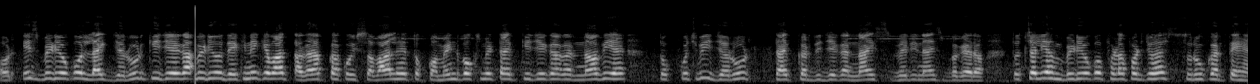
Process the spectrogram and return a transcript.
और इस वीडियो को लाइक ज़रूर कीजिएगा। वीडियो देखने के बाद अगर आपका कोई सवाल है तो कमेंट बॉक्स में टाइप कीजिएगा। अगर ना भी है तो कुछ भी ज़रूर टाइप कर दीजिएगा। नाइस वेरी नाइस वगैरह। तो चलिए, हम वीडियो को फटाफट जो है, शुरू करते हैं।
